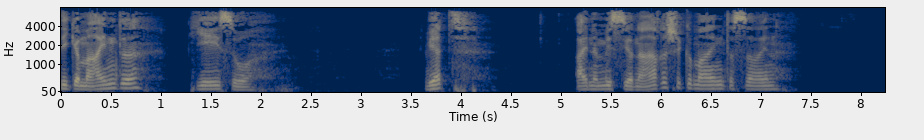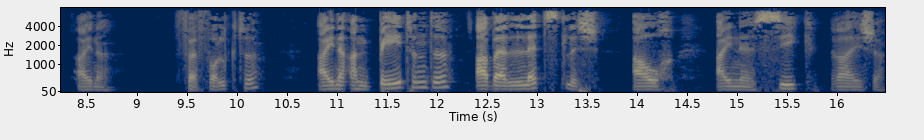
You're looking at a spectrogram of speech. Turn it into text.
Die Gemeinde Jesu wird eine missionarische Gemeinde sein, eine verfolgte, eine anbetende, aber letztlich auch eine siegreiche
